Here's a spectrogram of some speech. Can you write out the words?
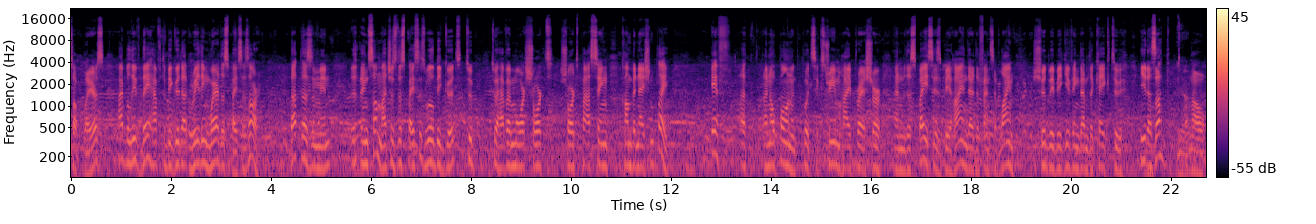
top players, I believe they have to be good at reading where the spaces are. That doesn't mean, in some matches, the spaces will be good to to have a more short, short passing combination play. If a, an opponent puts extreme high pressure and the space is behind their defensive line, should we be giving them the cake to eat us up? Yeah. No,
